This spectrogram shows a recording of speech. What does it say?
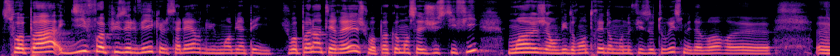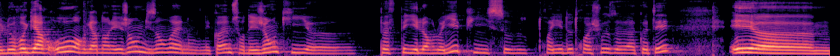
soit pas dix fois plus élevé que le salaire du moins bien payé. Je vois pas l'intérêt, je vois pas comment ça se justifie. Moi, j'ai envie de rentrer dans mon office de tourisme et d'avoir le regard haut en regardant les gens, en me disant, ouais, non, on est quand même sur des gens qui peuvent payer leur loyer, puis s'octroyer deux, trois choses à côté. Et, euh,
